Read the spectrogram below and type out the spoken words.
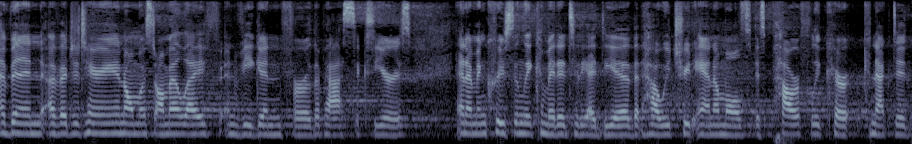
I've been a vegetarian almost all my life and vegan for the past six years. And I'm increasingly committed to the idea that how we treat animals is powerfully co- connected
